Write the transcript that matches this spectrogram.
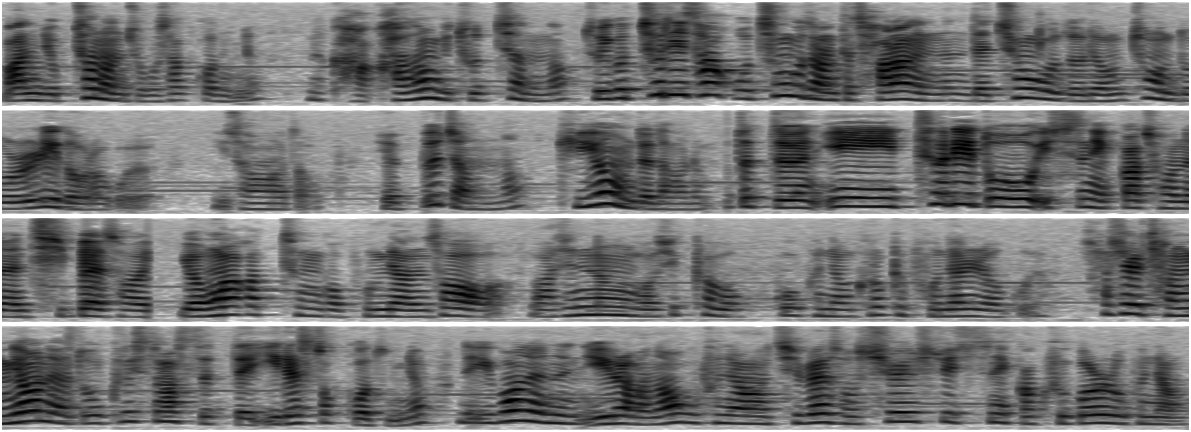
16,000원 주고 샀거든요. 근데 가, 가성비 좋지 않나? 저 이거 트리 사고 친구들한테 자랑했는데 친구들이 엄청 놀리더라고요. 이상하다고. 예쁘지 않나? 귀여운데 나름. 어쨌든 이 트리도 있으니까 저는 집에서 영화 같은 거 보면서 맛있는 거 시켜 먹고 그냥 그렇게 보내려고요. 사실 작년에도 크리스마스 때 일했었거든요. 근데 이번에는 일 안 하고 그냥 집에서 쉴 수 있으니까 그걸로 그냥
